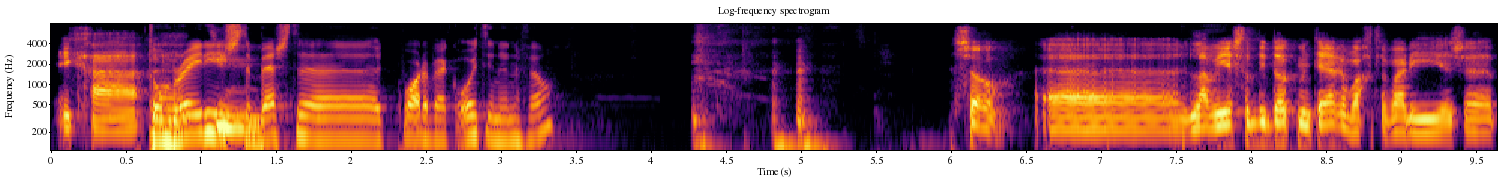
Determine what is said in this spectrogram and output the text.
Ik ga... Tom eh, Brady is de beste eh, quarterback ooit in de NFL? Zo, eh, laten we eerst op die documentaire wachten waar hij zijn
